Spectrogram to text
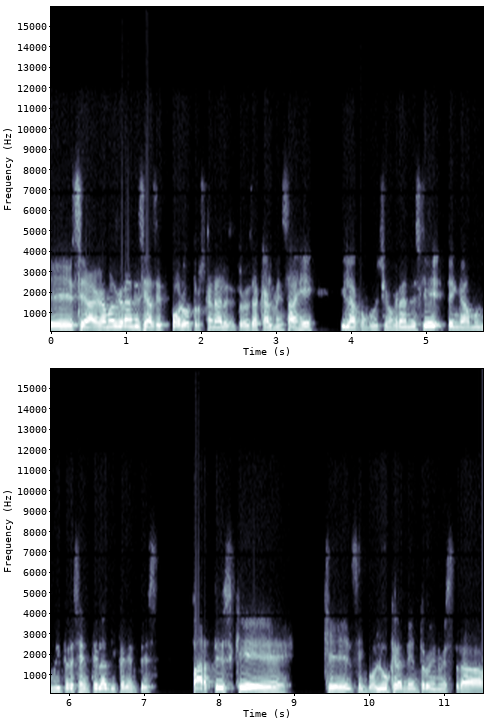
eh, se haga más grande, se hace por otros canales. Entonces acá el mensaje y la conclusión grande es que tengamos muy presente las diferentes partes que, que se involucran dentro de nuestra,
